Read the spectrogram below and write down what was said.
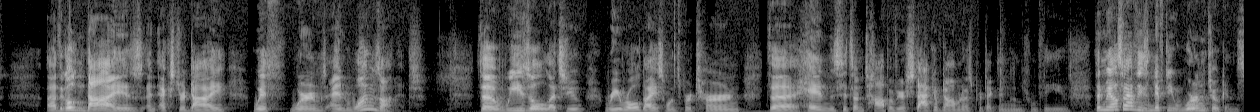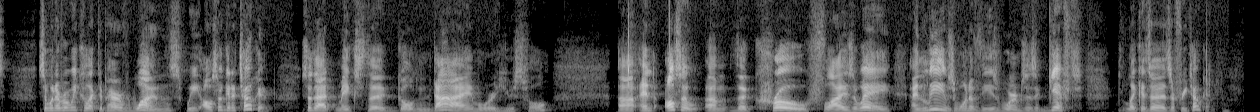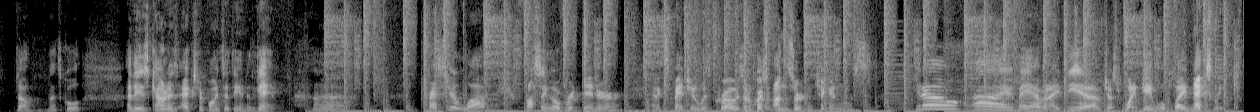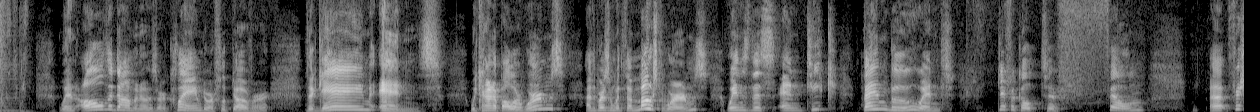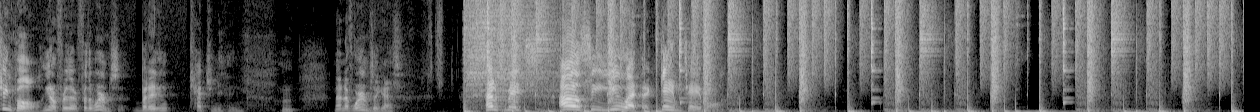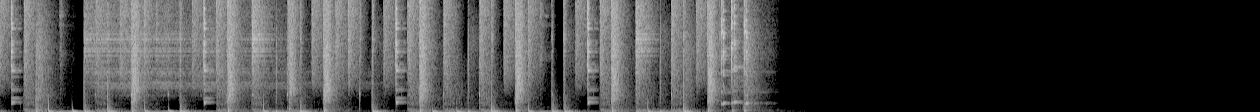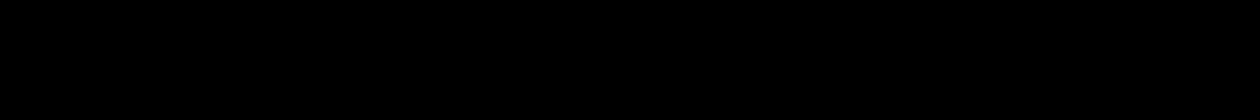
Uh, the golden die is an extra die with worms and ones on it. The weasel lets you re-roll dice once per turn. The hen sits on top of your stack of dominoes, protecting them from thieves. Then we also have these nifty worm tokens. So whenever we collect a pair of ones, we also get a token. So that makes the golden die more useful. Uh, and also, um, the crow flies away and leaves one of these worms as a gift, like as a, as a free token. So that's cool. And these count as extra points at the end of the game. Huh. Press your luck, fussing over dinner, an expansion with crows, and of course, uncertain chickens. You know, I may have an idea of just what game we'll play next week. When all the dominoes are claimed or flipped over, the game ends. We count up all our worms, and the person with the most worms wins this antique bamboo and difficult to film uh, fishing pole, you know, for the for the worms. But I didn't catch anything. Hmm. Not enough worms, I guess. Housemates, I'll see you at the game table.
